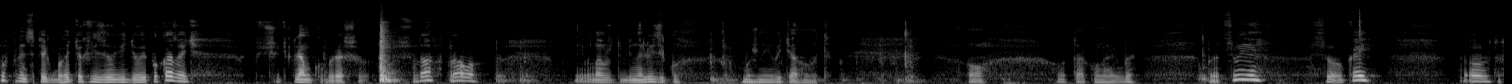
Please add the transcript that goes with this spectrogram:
ну, в принципі, як багатьох відео, відео і показують, чуть клямку береш сюди, вправо, і вона вже тобі на люзику можна її витягувати. О, отак воно якби працює, все окей. О, тут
